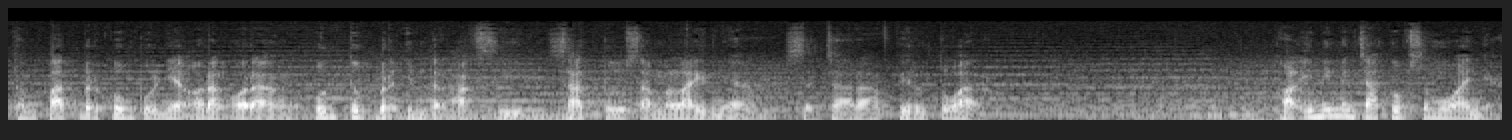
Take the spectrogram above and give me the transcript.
tempat berkumpulnya orang-orang untuk berinteraksi satu sama lainnya secara virtual. Hal ini mencakup semuanya,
